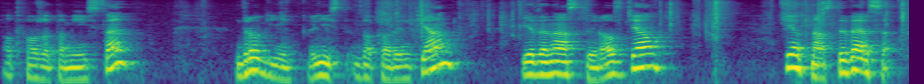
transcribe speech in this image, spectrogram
Otworzę to miejsce. Drugi list do Koryntian, 11 rozdział, 15 werset.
